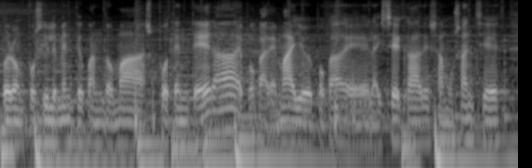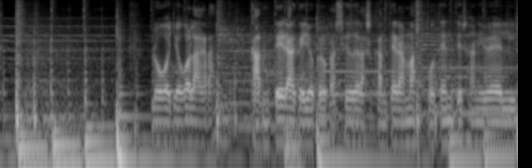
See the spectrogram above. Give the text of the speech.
fueron posiblemente cuando más potente era, época de Mayo, época de La Iseca, de Samu Sánchez. Luego llegó la gran cantera, que yo creo que ha sido de las canteras más potentes a nivel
